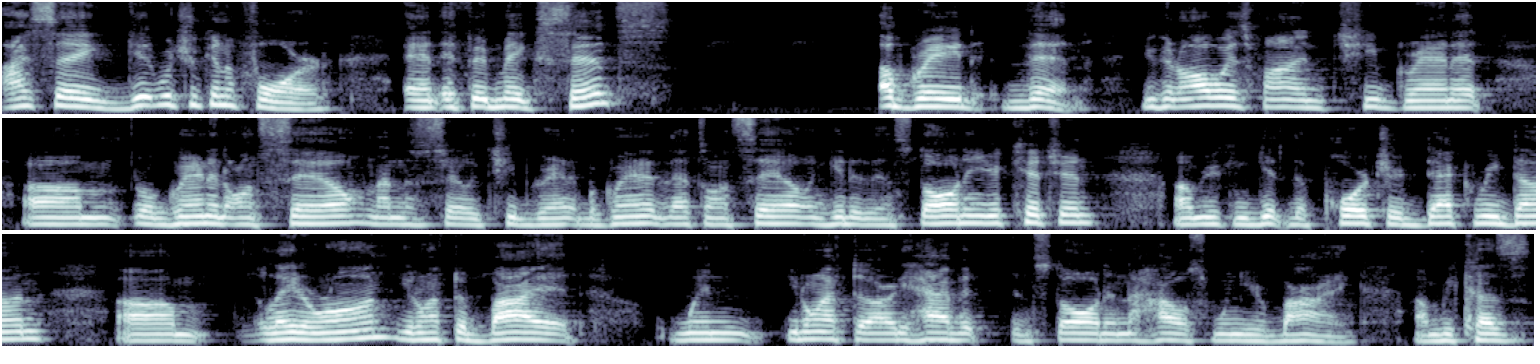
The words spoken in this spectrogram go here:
I say get what you can afford and if it makes sense, upgrade then. You can always find cheap granite um, or granite on sale, not necessarily cheap granite, but granite that's on sale and get it installed in your kitchen. Um, you can get the porch or deck redone um, later on. You don't have to buy it when you don't have to already have it installed in the house when you're buying. Um, because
